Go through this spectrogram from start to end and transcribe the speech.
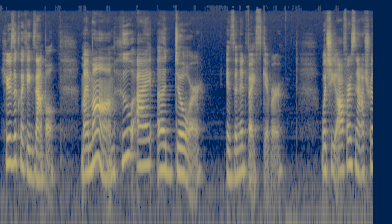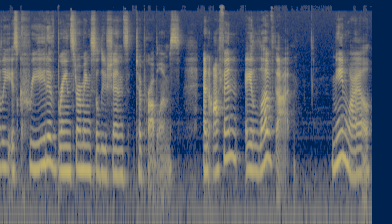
Here's a quick example. My mom, who I adore, is an advice giver. What she offers naturally is creative brainstorming solutions to problems. And often I love that. Meanwhile,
